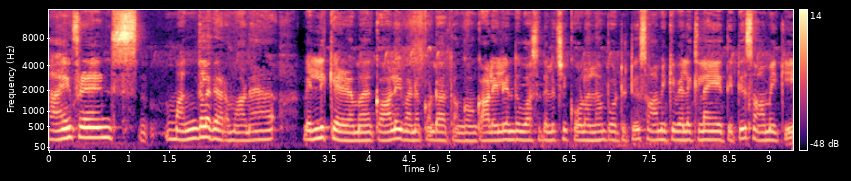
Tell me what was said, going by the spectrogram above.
ஹாய் ஃப்ரெண்ட்ஸ் மங்களகரமான வெள்ளிக்கிழமை காலை வணக்கம்டா காலையிலேருந்து வாச தெளித்து கோலம்லாம் போட்டுட்டு சாமிக்கு விளக்கெல்லாம் ஏற்றிட்டு சாமிக்கு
